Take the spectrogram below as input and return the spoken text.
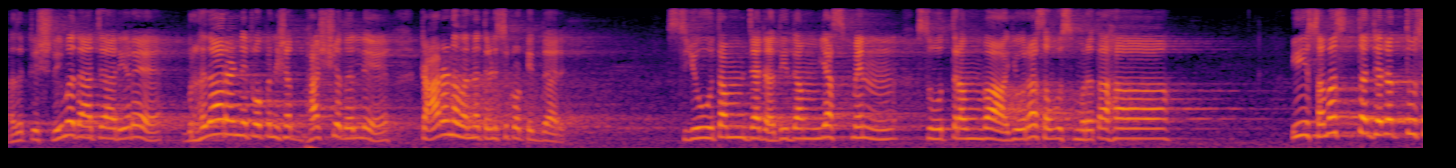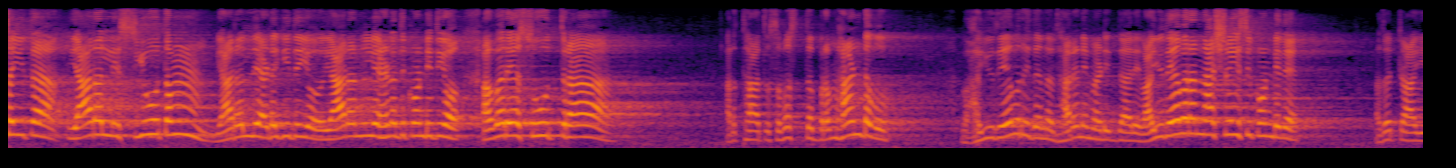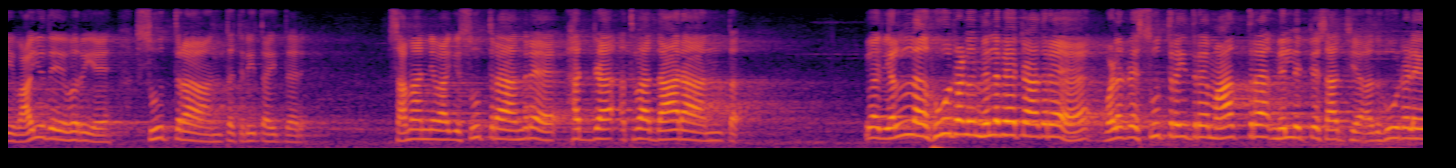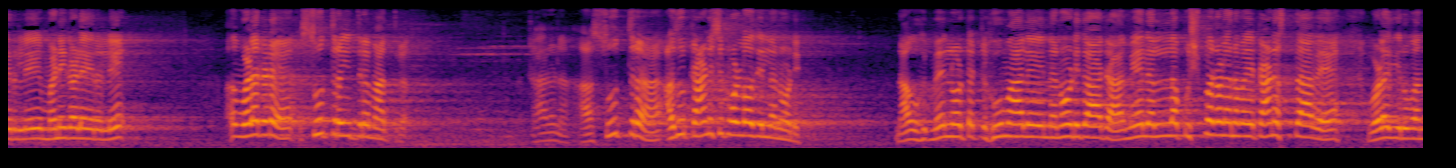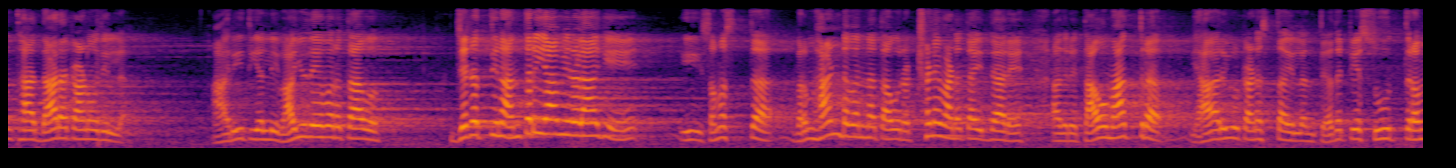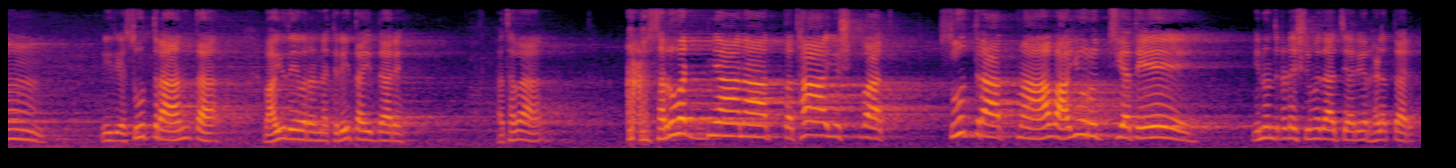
ಅದಕ್ಕೆ ಶ್ರೀಮದಾಚಾರ್ಯರೇ ಬೃಹದಾರಣ್ಯಕೋಪನಿಷತ್ ಭಾಷ್ಯದಲ್ಲಿ ಕಾರಣವನ್ನು ತಿಳಿಸಿಕೊಟ್ಟಿದ್ದಾರೆ. ಸ್ಯೂತಂ ಜಗದಿದಂ ಯಸ್ಮಿನ್ ಸೂತ್ರಂ ವಾಯುರಸೌ ಸ್ಮೃತಃ. ಈ ಸಮಸ್ತ ಜಗತ್ತು ಸಹಿತ ಯಾರಲ್ಲಿ ಸ್ಯೂತಂ, ಯಾರಲ್ಲಿ ಅಡಗಿದೆಯೋ ಯಾರಲ್ಲಿ ಹೆಣೆದುಕೊಂಡಿದೆಯೋ, ಅವರೇ ಸೂತ್ರ. ಅರ್ಥಾತ್ ಸಮಸ್ತ ಬ್ರಹ್ಮಾಂಡವು ವಾಯುದೇವರು ಇದನ್ನು ಧಾರಣೆ ಮಾಡಿದ್ದಾರೆ, ವಾಯುದೇವರನ್ನು ಆಶ್ರಯಿಸಿಕೊಂಡಿದೆ. ಅದಕ್ಕಾಗಿ ವಾಯುದೇವರಿಗೆ ಸೂತ್ರ ಅಂತ ಕರೀತಾ ಇದ್ದಾರೆ. ಸಾಮಾನ್ಯವಾಗಿ ಸೂತ್ರ ಅಂದರೆ ಹಜ್ಜ ಅಥವಾ ದಾರ ಅಂತ. ಇವಾಗ ಎಲ್ಲ ಹೂಗಳು ನಿಲ್ಲಬೇಕಾದ್ರೆ ಒಳಗಡೆ ಸೂತ್ರ ಇದ್ದರೆ ಮಾತ್ರ ನಿಲ್ಲಿಕ್ಕೆ ಸಾಧ್ಯ. ಅದು ಹೂಗಳೇ ಇರಲಿ, ಮಣಿಗಳೇ ಇರಲಿ. ಒಳಗಡೆ ಸೂತ್ರ ಇದ್ದರೆ ಮಾತ್ರ. ಕಾರಣ, ಆ ಸೂತ್ರ ಅದು ಕಾಣಿಸಿಕೊಳ್ಳೋದಿಲ್ಲ ನೋಡಿ. ನಾವು ಮೇಲ್ನೋಟಕ್ಕೆ ಹೂಮಾಲೆಯನ್ನು ನೋಡಿದಾಗ ಮೇಲೆಲ್ಲ ಪುಷ್ಪಗಳು ನಮಗೆ ಕಾಣಿಸ್ತಾವೆ. ಒಳಗಿರುವಂತಹ ದಾರ ಕಾಣುವುದಿಲ್ಲ. ಆ ರೀತಿಯಲ್ಲಿ ವಾಯುದೇವರು ತಾವು ಜಗತ್ತಿನ ಅಂತರ್ಯಾಮಿಗಳಾಗಿ ಈ ಸಮಸ್ತ ಬ್ರಹ್ಮಾಂಡವನ್ನು ತಾವು ರಕ್ಷಣೆ ಮಾಡುತ್ತಾ ಇದ್ದಾರೆ, ಆದರೆ ತಾವು ಮಾತ್ರ ಯಾರಿಗೂ ಕಾಣಿಸ್ತಾ ಇಲ್ಲಂತೆ. ಅದಕ್ಕೆ ಸೂತ್ರಂ. ಇದೆ ಸೂತ್ರ ಅಂತ ವಾಯುದೇವರನ್ನು ತೆರೀತಾ ಇದ್ದಾರೆ. ಅಥವಾ ಸರ್ವಜ್ಞಾನ ತಥಾಯುಷ್ವಾತ್ ಸೂತ್ರಾತ್ಮ ವಾಯುರುಚ್ಯತೆ. ಇನ್ನೊಂದು ಕಡೆ ಶ್ರೀಮದಾಚಾರ್ಯರು ಹೇಳುತ್ತಾರೆ,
